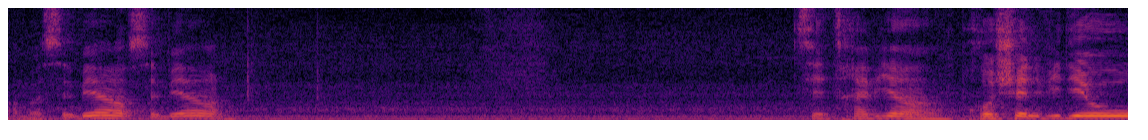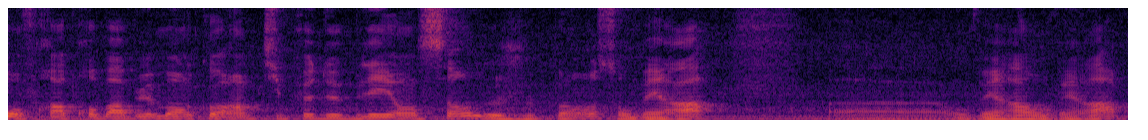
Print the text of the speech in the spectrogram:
Ah bah c'est bien, c'est bien. C'est très bien. Prochaine vidéo, on fera probablement encore un petit peu de blé ensemble, je pense. On verra. on verra, on verra.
